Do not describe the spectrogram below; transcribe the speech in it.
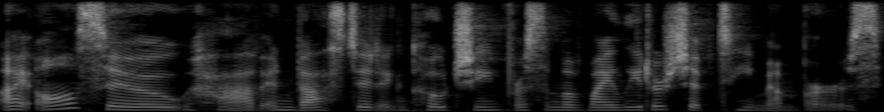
I also have invested in coaching for some of my leadership team members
